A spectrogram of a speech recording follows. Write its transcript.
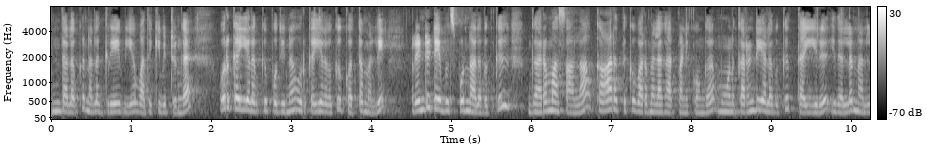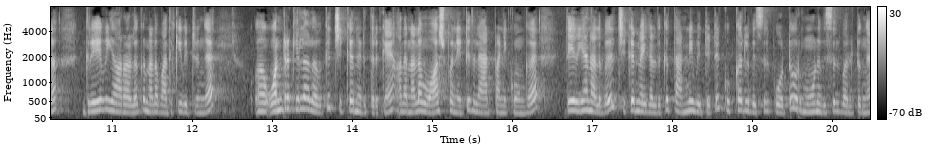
இந்த அளவுக்கு நல்லா கிரேவியை வதக்கி விட்டுருங்க. ஒரு கையளவுக்கு புதினா ஒரு கை அளவுக்கு கொத்தமல்லி ரெண்டு டேபிள் ஸ்பூன் அளவுக்கு கரம் மசாலா காரத்துக்கு வரமிளகா ஆட் பண்ணிக்கோங்க. மூணு கரண்டி அளவுக்கு தயிர் இதெல்லாம் நல்லா கிரேவி ஆகிற அளவுக்கு நல்லா வதக்கி விட்டுருங்க. ஒன்றரை கிலோ அளவுக்கு சிக்கன் எடுத்திருக்கேன். அதை நல்லா வாஷ் பண்ணிவிட்டு இதில் ஆட் பண்ணிக்கோங்க. தேவையான அளவு சிக்கன் வைக்கிறதுக்கு தண்ணி விட்டுட்டு குக்கரில் விசில் போட்டு ஒரு மூணு விசில் வரட்டுங்க.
